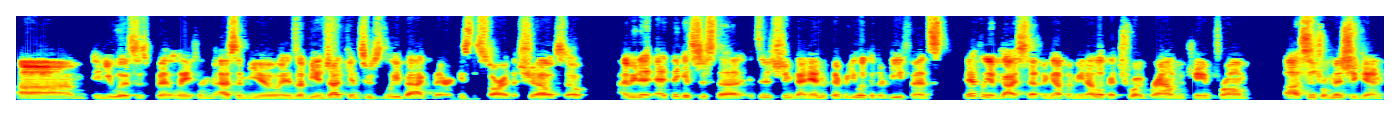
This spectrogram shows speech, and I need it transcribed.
um, and Ulysses Bentley from SMU. Ends up being Judkins, who's the lead back there, and he's the star of the show. So, I mean, I, I think it's just a, it's an interesting dynamic there. But you look at their defense, they definitely have guys stepping up. I mean, I look at Troy Brown, who came from uh, Central Michigan.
